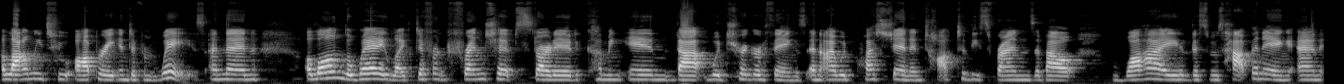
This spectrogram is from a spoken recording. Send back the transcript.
allow me to operate in different ways. And then along the way, like different friendships started coming in that would trigger things. And I would question and talk to these friends about why this was happening. And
